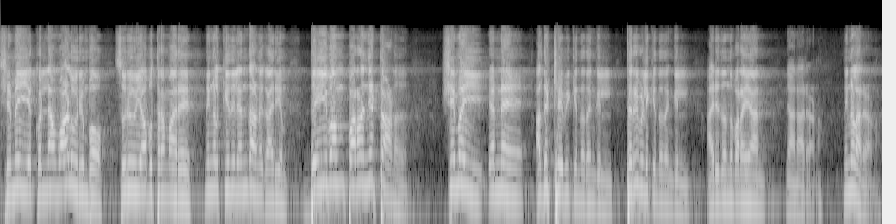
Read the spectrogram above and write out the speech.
ഷിമയിയെ കൊല്ലാൻ വാളൂരുമ്പോ സുരൂയാപുത്രന്മാരെ നിങ്ങൾക്ക് ഇതിൽ എന്താണ് കാര്യം? ദൈവം പറഞ്ഞിട്ടാണ് ഷിമയി എന്നെ അധിക്ഷേപിക്കുന്നതെങ്കിൽ തെറിവിളിക്കുന്നതെങ്കിൽ അരുതെന്ന് പറയാൻ ഞാൻ ആരാണ്? നിങ്ങൾ ആരാണ്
